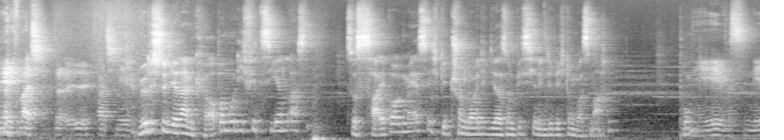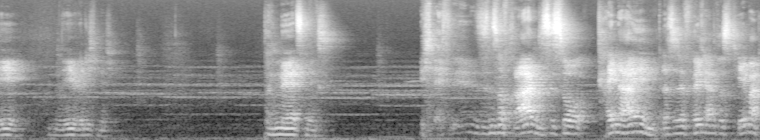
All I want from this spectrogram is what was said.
nee, Quatsch. Äh, Quatsch, nee. Würdest du dir deinen Körper modifizieren lassen? So Cyborg-mäßig? Gibt schon Leute, die da so ein bisschen in die Richtung was machen? Punkt. Nee, was, nee. Nee, will ich nicht. Bringt mir jetzt nichts. Ich, das sind so Fragen, das ist so, kein Nein, das ist ein völlig anderes Thema.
